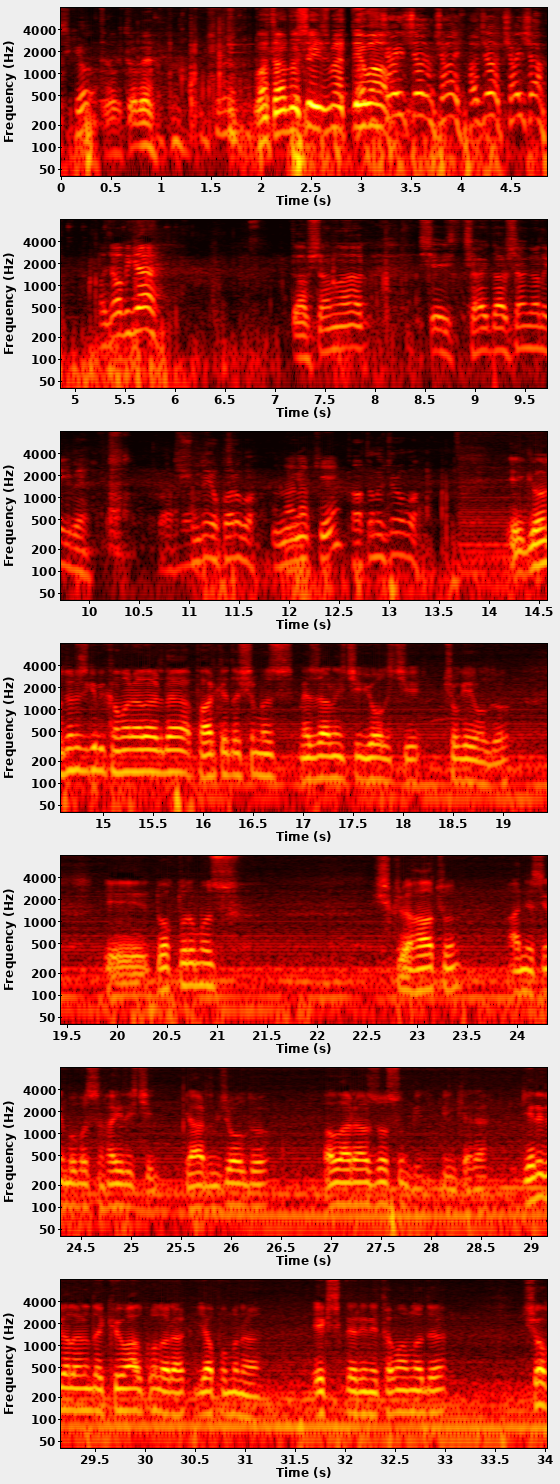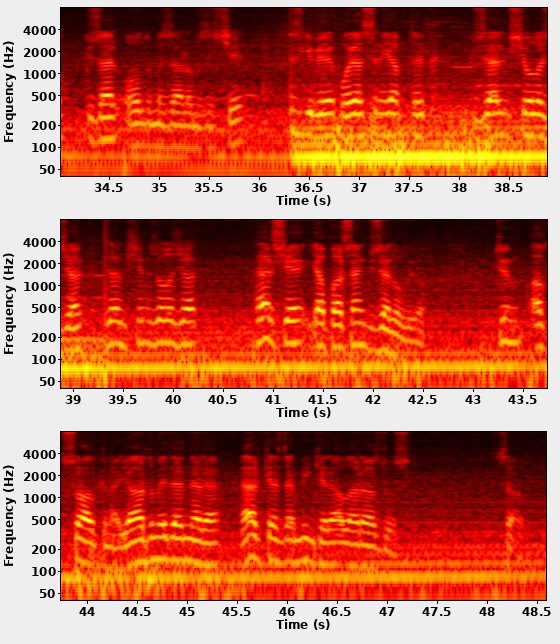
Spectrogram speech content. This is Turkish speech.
Çıkıyor. Tabii tabii. Vatandaşa hizmet devam. Çay içelim çay. Hacı çay içelim. Hacı abi gel. Tavşanlar şey çay tavşan kanı gibi. Şimdi yukarı bu. Bunlar ne yapıyor? Tahtın ucunu bu. E, gördüğünüz gibi kameralarda park arkadaşımız mezarın içi, yol içi çok iyi oldu. E, doktorumuz Şükrü Hatun annesinin babası hayır için yardımcı oldu. Allah razı olsun bin, bin kere. Geri kalanında köy halkı olarak yapımını, eksiklerini tamamladı. Çok güzel oldu mezarlığımız içi. Biz gibi boyasını yaptık. Güzel bir şey olacak. Güzel bir şeyimiz olacak. Her şey yaparsan güzel oluyor. Tüm Aksu halkına, yardım edenlere herkesten bin kere Allah razı olsun. Sağ olun.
